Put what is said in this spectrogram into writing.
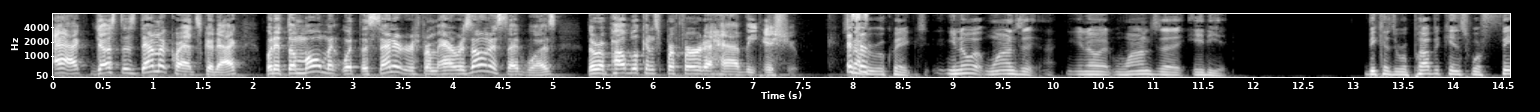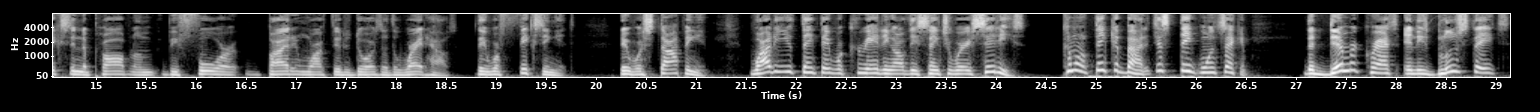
act just as Democrats could act. But at the moment, what the senator from Arizona said was the Republicans prefer to have the issue. This Stop is- it real quick. You know what? Juan's a you know what? Juan's a idiot because the Republicans were fixing the problem before Biden walked through the doors of the White House. They were fixing it. They were stopping it. Why do you think they were creating all these sanctuary cities? Come on, think about it. Just think one second. The Democrats in these blue states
